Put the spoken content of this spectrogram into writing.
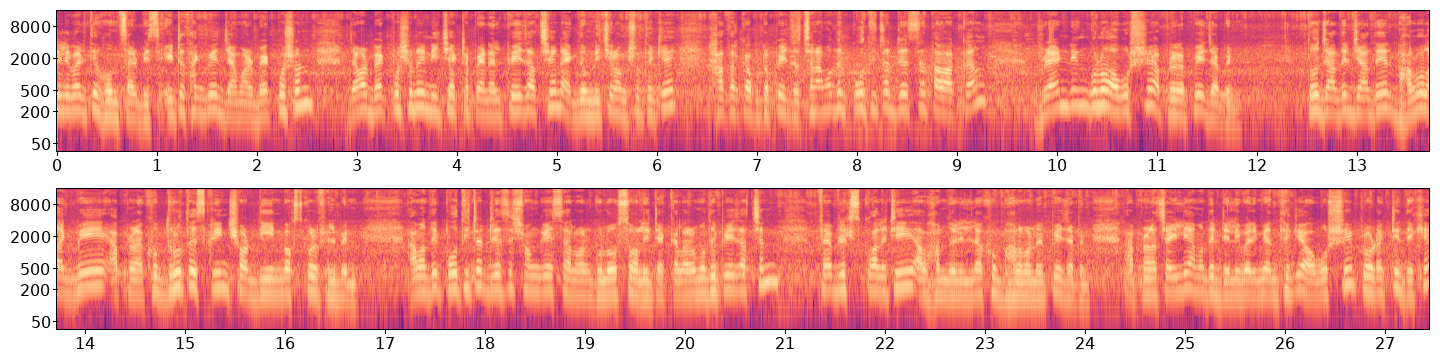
ডেলিভারিতে হোম সার্ভিস। এটা থাকবে জামার ব্যাক পোষণ। জামার ব্যাক পোষণের নিচে একটা প্যানেল পেয়ে যাচ্ছেন, একদম নিচের অংশ থেকে হাতার কাপড়টা পেয়ে যাচ্ছেন। আমাদের প্রতিটা ড্রেসে তাওয়াক্কাল, ব্র্যান্ডিংগুলো অবশ্যই আপনারা পেয়ে যাবেন। তো যাদের যাদের ভালো লাগবে, আপনারা খুব দ্রুত স্ক্রিনশট দিয়ে ইনবক্স করে ফেলবেন। আমাদের প্রতিটা ড্রেসের সঙ্গে সালোয়ারগুলো সলিড এক কালারের মধ্যে পেয়ে যাচ্ছেন। ফ্যাব্রিক্স কোয়ালিটি আলহামদুলিল্লাহ খুব ভালো মানের পেয়ে যাবেন। আপনারা চাইলে আমাদের ডেলিভারি ম্যান থেকে অবশ্যই প্রোডাক্টটি দেখে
